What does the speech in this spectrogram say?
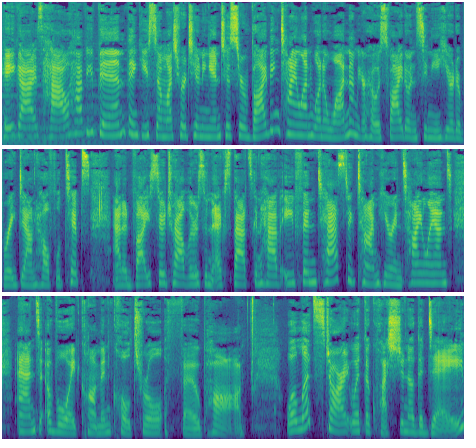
Hey guys, how have you been? Thank you so much for tuning in to Surviving Thailand 101. I'm your host, Fido and Sydney here to break down helpful tips and advice so travelers and expats can have a fantastic time here in Thailand and avoid common cultural faux pas. Well, let's start with the question of the day.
